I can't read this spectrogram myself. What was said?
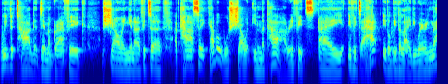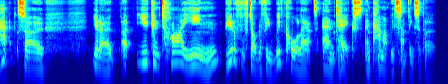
with the target demographic showing you know if it's a, a car seat cover we'll show it in the car if it's a if it's a hat it'll be the lady wearing the hat so you know, uh, you can tie in beautiful photography with call outs and text and come up with something superb.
